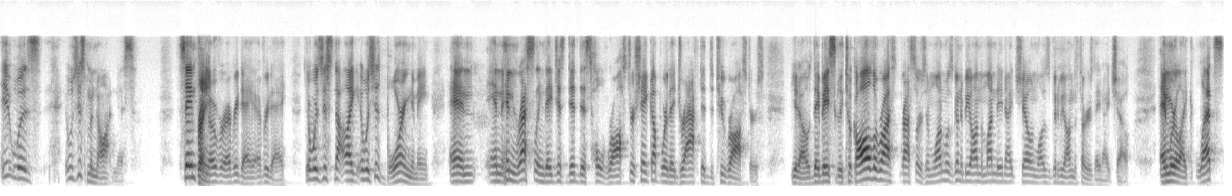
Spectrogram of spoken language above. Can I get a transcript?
it was it was just monotonous. Same thing Right. over every day, every day. there was just not like it was just boring to me. And and in wrestling, they just did this whole roster shakeup where they drafted the two rosters. You know, they basically took all the wrestlers and one was going to be on the Monday night show and one was going to be on the Thursday night show. And we're like, let's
